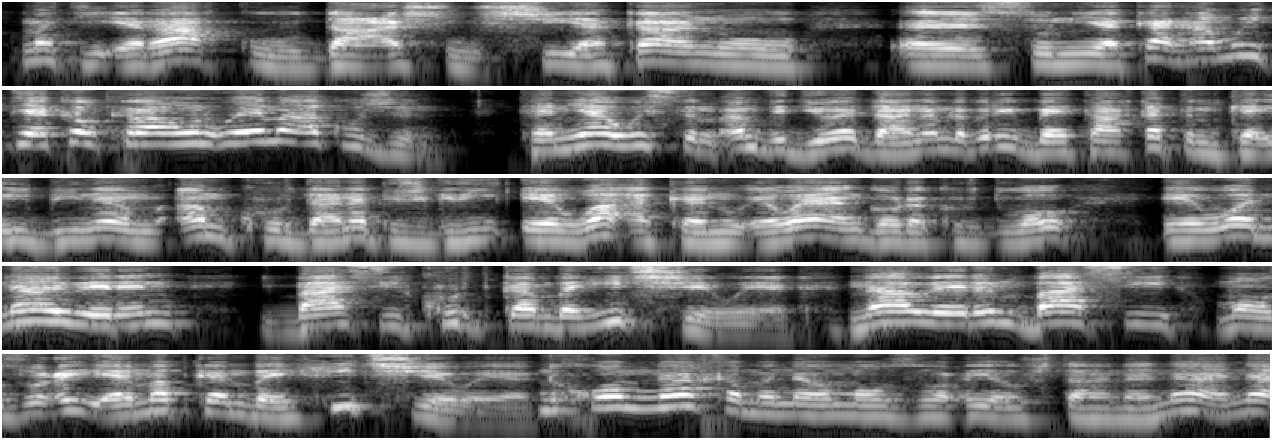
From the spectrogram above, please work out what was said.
حکومەتی عێراق و داعش و شیەکان و سونیەکان هەمووی تێکەڵ کراون و ئێمە ئەکوژن. تەنیا وستم ئەم یددیوە دانم لەبری بێتاقەتم کە ئیبینم ئەم کوردانە پشگیری ئێوە ئەکەن و ئێوەیان گەورە کردووە و ئێوە ناوێرن باسی کورد بکەم بە هیچ شێوەیە ناوێرن باسی مۆزوعی ئێمە بکەم بە هیچ شێوەیە خۆم ناخەمە ناو مۆزوعی ئەو شتانە نا نا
